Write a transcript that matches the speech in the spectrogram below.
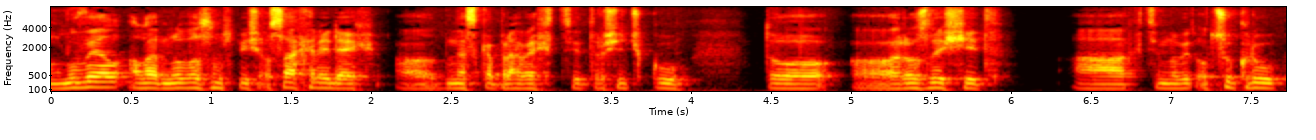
Mluvil, ale mluvil jsem spíš o sacharidech. Dneska právě chci trošičku to rozlišit a chci mluvit o cukru.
